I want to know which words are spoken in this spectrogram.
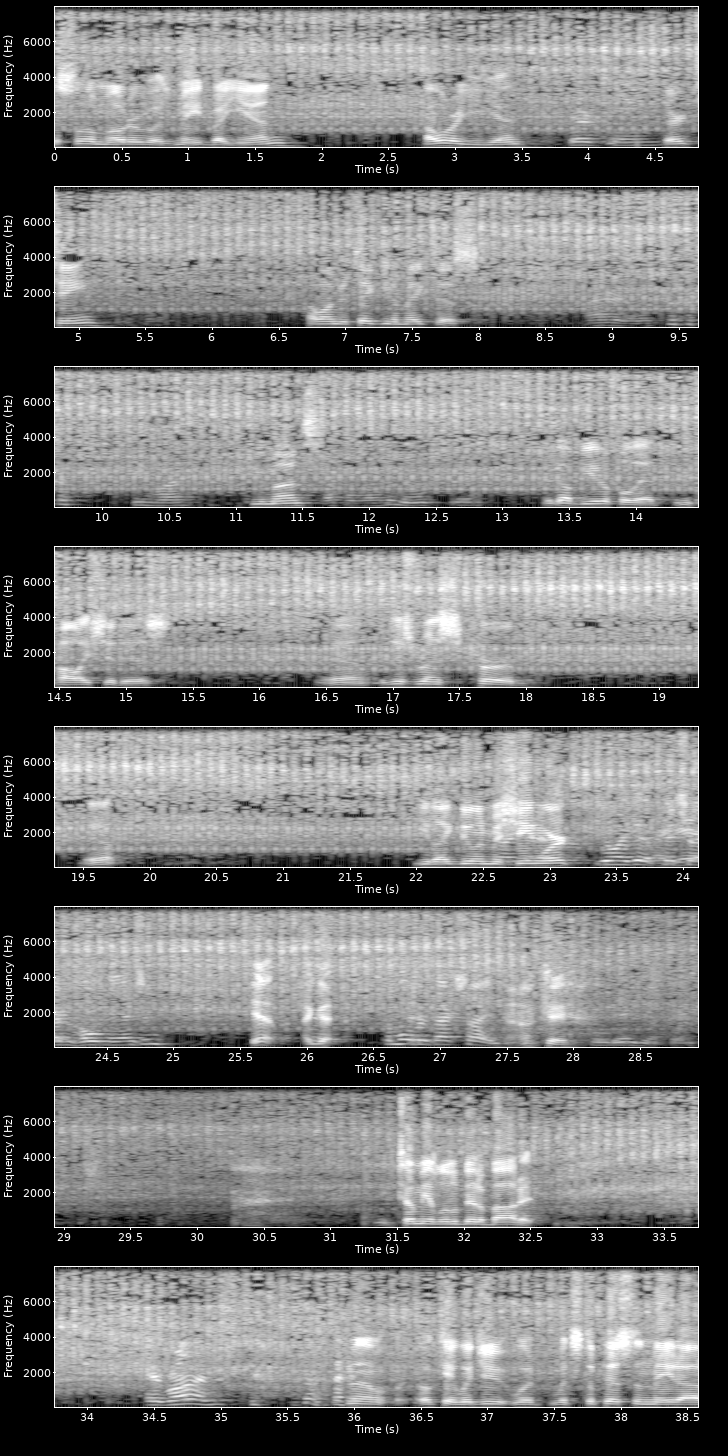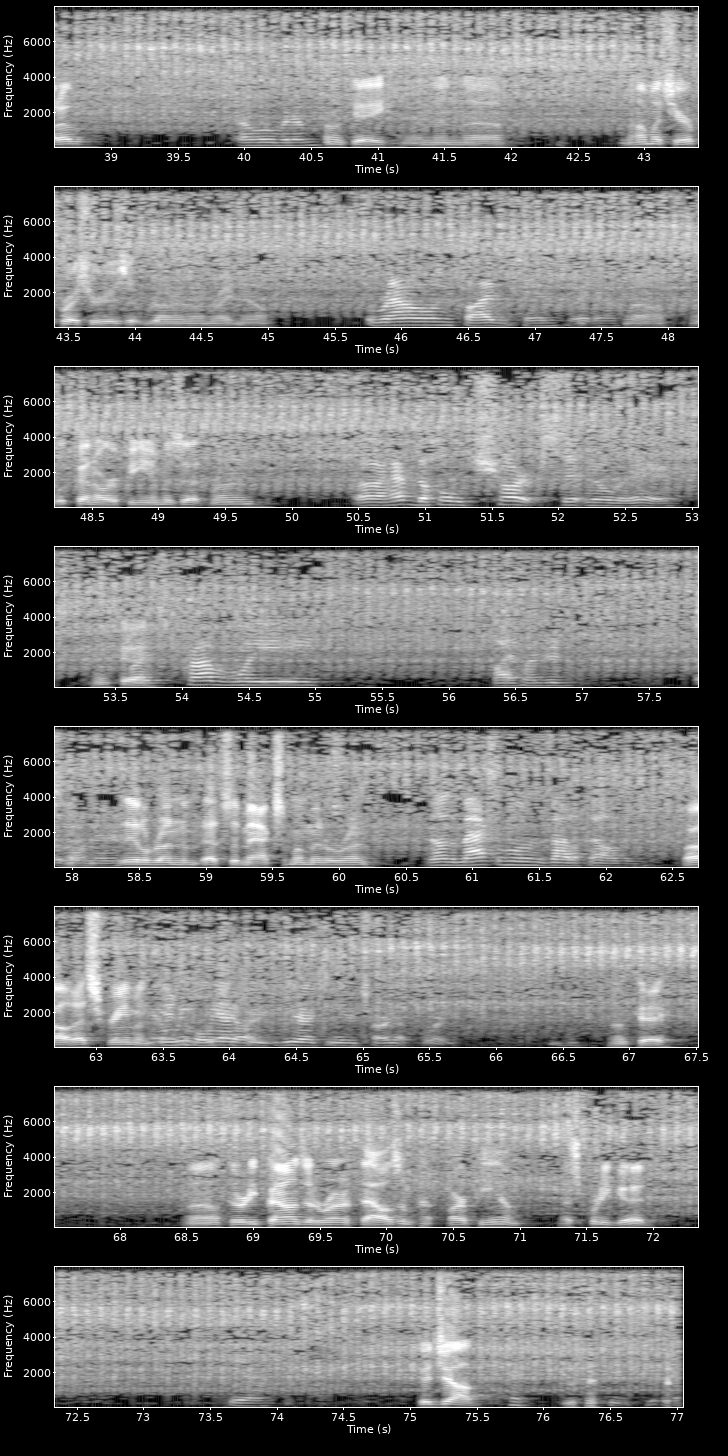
This little motor was made by Yuan. How old are you, Yuan? 13. 13? How long did it take you to make this? I don't know. Few months. A few months? Couple months. Look how beautiful that and polished it is. Yeah, it just runs superb. Yep. You like doing machine work? You want to get a picture of did. him holding the engine? Yep, I got. Come over to the backside. Okay, Hold the engine up there. Tell me a little bit about it. It runs. No, okay. Would you? What? What's the piston made out of? Aluminum. Okay, and then uh, how much air pressure is it running on right now? Around 5 or 10 right now. Wow. What kind of RPM is that running? Uh, I have the whole chart sitting over there. But Okay. it's probably 500 around there. It'll run. That's the maximum it'll run. No, the maximum is about a thousand. Wow, that's screaming. Yeah, Here's we, the whole we, chart. actually, we actually made a chart up for it. Okay. Well, 30 pounds it'll run a thousand RPM. That's pretty good. Yeah. Good job.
